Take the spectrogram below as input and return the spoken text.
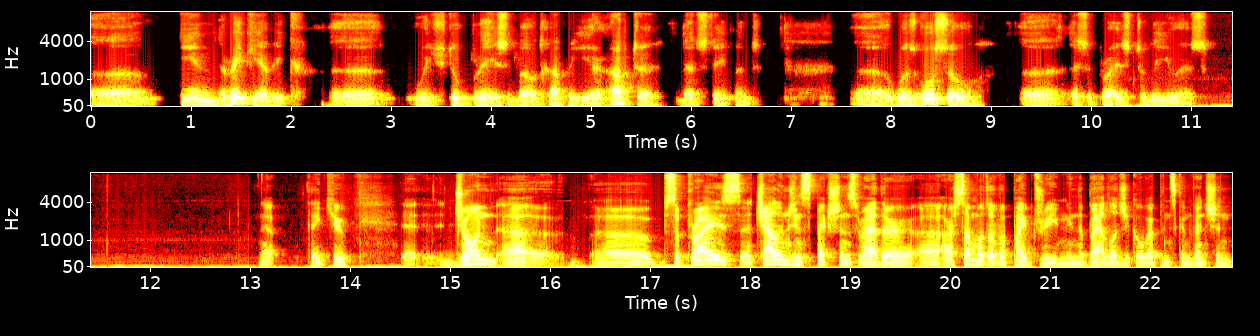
uh, in Reykjavik uh, which took place about half a year after that statement, uh, was also uh, a surprise to the US. Yeah, thank you. Uh, John, uh, uh, surprise uh, challenge inspections rather uh, are somewhat of a pipe dream in the Biological Weapons Convention,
